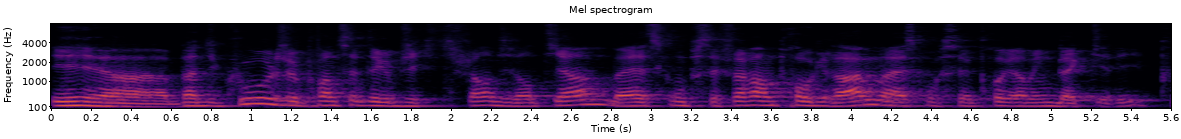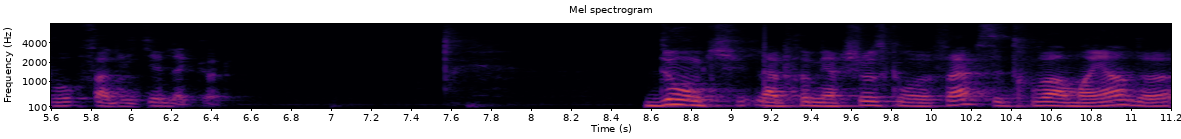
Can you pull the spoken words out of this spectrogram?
Et euh, bah, du coup, je vais prendre cet objectif-là en disant, tiens, bah, est-ce qu'on sait faire un programme, est-ce qu'on sait programmer une bactérie pour fabriquer de la colle? Donc, la première chose qu'on veut faire, c'est trouver un moyen de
